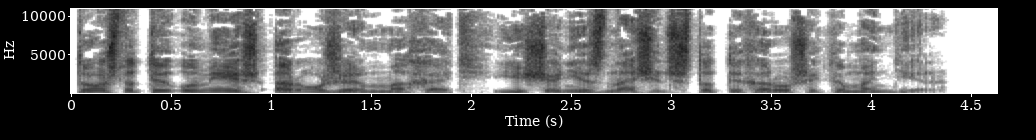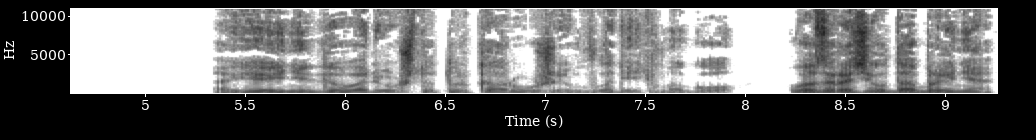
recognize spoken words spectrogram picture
То, что ты умеешь оружием махать, еще не значит, что ты хороший командир. — А я и не говорю, что только оружием владеть могу, — возразил Добрыня.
